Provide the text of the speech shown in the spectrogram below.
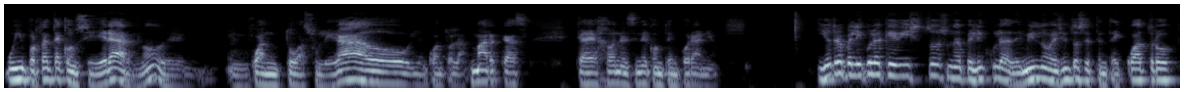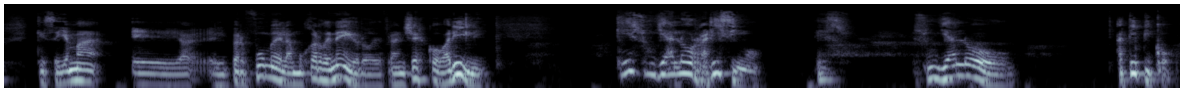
muy importante a considerar, ¿no? De- en cuanto a su legado y en cuanto a las marcas que ha dejado en el cine contemporáneo. Y otra película que he visto es una película de 1974 que se llama eh, El perfume de la mujer de negro, de Francesco Barilli, que es un yalo rarísimo. Es, es un yalo atípico.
